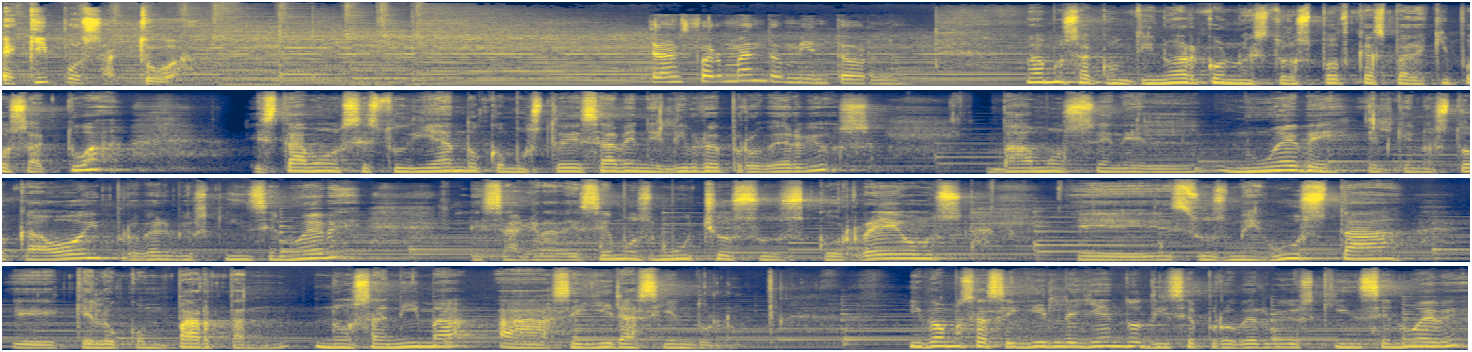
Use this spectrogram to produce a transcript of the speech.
Equipos Actúa. Transformando mi entorno. Vamos a continuar con nuestros podcasts para Equipos Actúa. Estamos estudiando, como ustedes saben, el libro de Proverbios. Vamos en el 9, el que nos toca hoy, Proverbios 15, 9. Les agradecemos mucho sus correos, eh, sus me gusta, eh, que lo compartan. Nos anima a seguir haciéndolo. Y vamos a seguir leyendo, dice Proverbios 15, 9.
